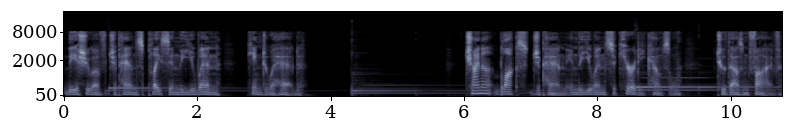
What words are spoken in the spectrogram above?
the issue of Japan's place in the UN came to a head. China blocks Japan in the UN Security Council, 2005.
